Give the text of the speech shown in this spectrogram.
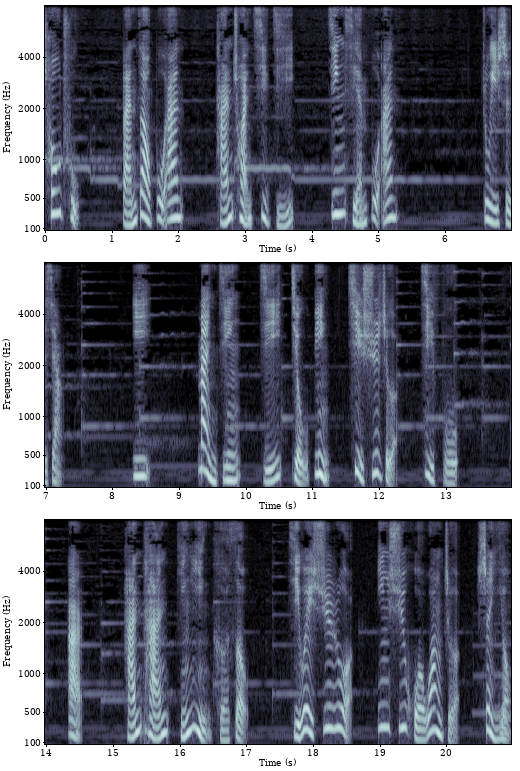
抽搐、烦躁不安、痰喘气急、惊痫不安。注意事项：一。慢经及久病气虚者忌服。二、寒痰停饮咳嗽、脾胃虚弱、阴虚火旺者慎用。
